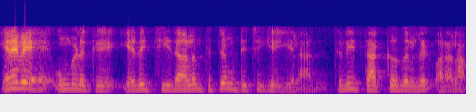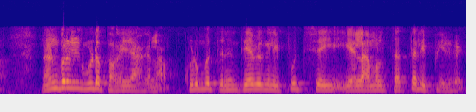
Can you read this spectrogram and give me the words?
எனவே உங்களுக்கு எதை செய்தாலும் திட்டமிட்டு செய்ய இயலாது. திடீர் தாக்குதல்கள் வரலாம். நண்பர்கள் கூட பகையாகலாம். குடும்பத்தினரின் தேவைகளை பூர்த்தி செய்ய இயலாமல் தத்தளிப்பீர்கள்.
